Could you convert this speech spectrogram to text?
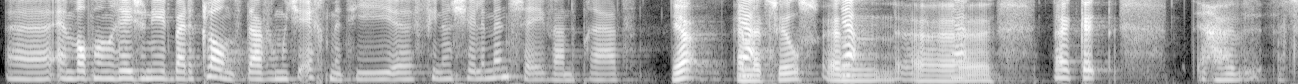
eh, en wat dan resoneert bij de klant. Daarvoor moet je echt met die financiële mensen even aan de praat. Ja, en Ja. met sales. En Ja. nou, kijk, ja, het is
